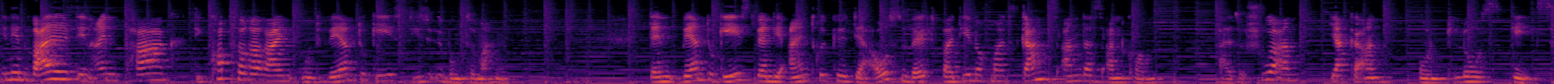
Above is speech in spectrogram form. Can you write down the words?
In den Wald, in einen Park, die Kopfhörer rein und während du gehst, diese Übung zu machen. Denn während du gehst, werden die Eindrücke der Außenwelt bei dir nochmals ganz anders ankommen. Also Schuhe an, Jacke an und los geht's.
